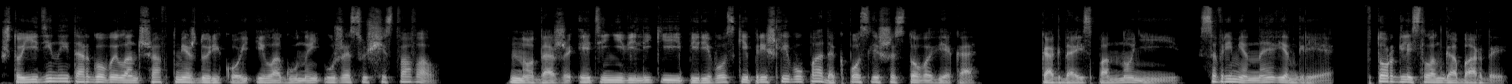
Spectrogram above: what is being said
что единый торговый ландшафт между рекой и лагуной уже существовал. Но даже эти невеликие перевозки пришли в упадок после VI века, когда из Паннонии, современная Венгрия, вторглись лангобарды.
